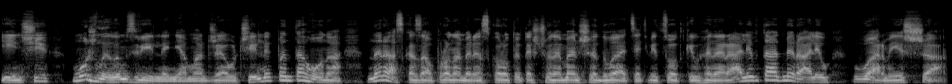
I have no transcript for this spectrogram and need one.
інші можливим звільненням. Адже очільник Пентагона не раз казав про наміри скоротити щонайменше 20% генералів та адміралів в армії США.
